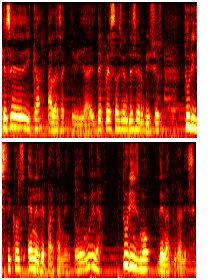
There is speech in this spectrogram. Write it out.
que se dedica a las actividades de prestación de servicios turísticos en el departamento del Huila, turismo de naturaleza.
